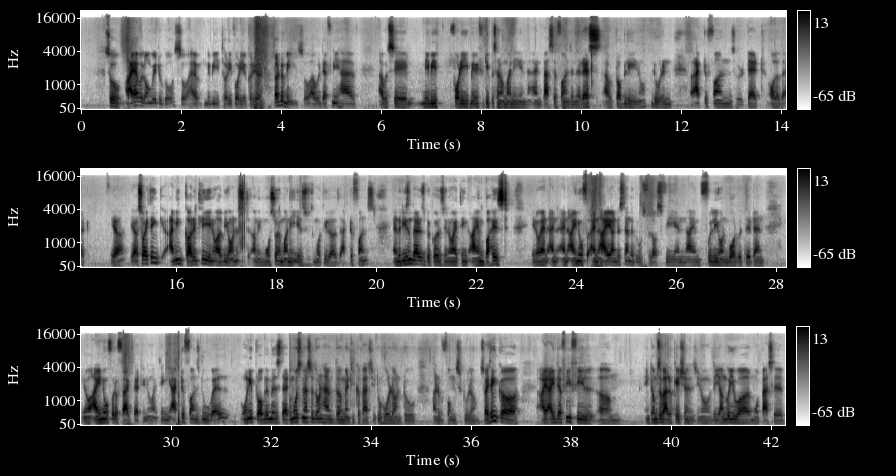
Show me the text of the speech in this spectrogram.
So I have a long way to go. So I have maybe 30, 40 year career in front of me. So I would definitely have, I would say maybe 40 maybe 50% of money in and passive funds and the rest i would probably you know do it in uh, active funds or debt all of that yeah yeah so i think i mean currently you know i'll be honest i mean most of my money is with motilal's active funds and the reason that is because you know i think i am biased you know and, and, and i know and i understand the group's philosophy and i am fully on board with it and you know, I know for a fact that you know I think active funds do well. Only problem is that most investors don't have the mental capacity to hold on to underperformance for too long. So I think uh, I, I definitely feel um, in terms of allocations, you know, the younger you are, more passive.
